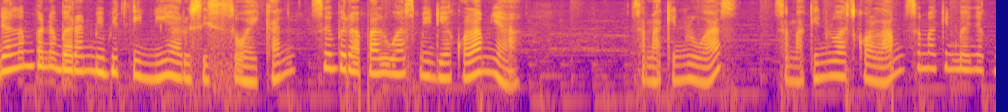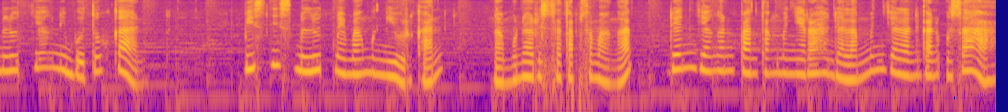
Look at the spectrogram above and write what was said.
Dalam penebaran bibit ini harus disesuaikan seberapa luas media kolamnya. Semakin luas, semakin luas kolam, semakin banyak belut yang dibutuhkan. Bisnis belut memang menggiurkan, namun harus tetap semangat dan jangan pantang menyerah dalam menjalankan usaha.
